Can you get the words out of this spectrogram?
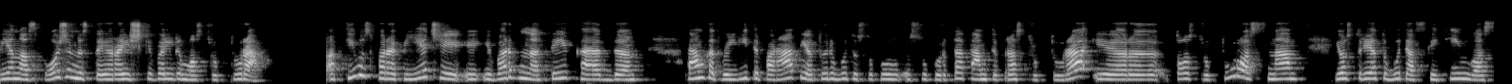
vienas požymis, tai yra iški valdymo struktūra. Aktyvus parapiečiai įvardina tai, kad tam, kad valdyti parapiją, turi būti sukurta tam tikra struktūra ir tos struktūros, na, jos turėtų būti atskaitingos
